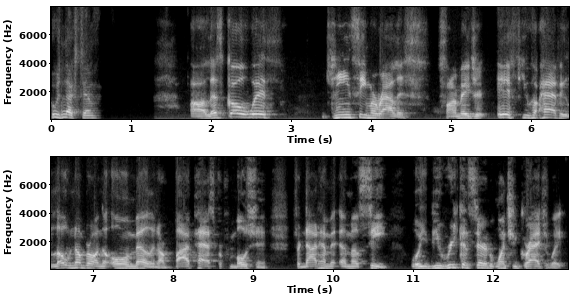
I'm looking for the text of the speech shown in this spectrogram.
Who's next, Tim? Uh, let's go with Gene C. Morales, Sergeant Major. If you have a low number on the OML and are bypassed for promotion for not having MLC, will you be reconsidered once you graduate?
